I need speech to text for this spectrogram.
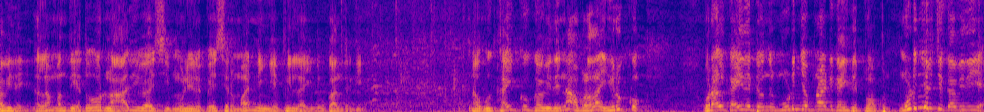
கவிதை. இதெல்லாம் வந்து ஏதோ ஒரு நான் ஆதிவாசி மொழியில் பேசுகிற மாதிரி நீங்கள் ஃபீல் ஆகிட்டு உட்காந்துருக்கீங்க நான் கைக்கு கவிதைன்னா அவ்வளோதான் இருக்கும். ஒரு ஆள் கைதட்ட வந்து முடிஞ்ச பின்னாடி கை தட்டுவோம் அப்படின்னு முடிஞ்சிருச்சு கவிதையை.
